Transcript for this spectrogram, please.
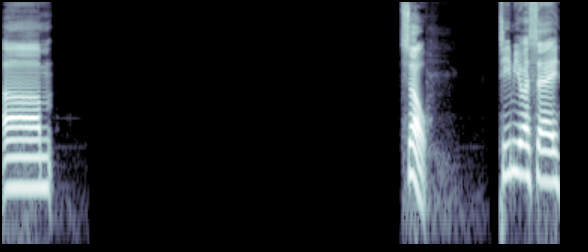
Um, So, Team USA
